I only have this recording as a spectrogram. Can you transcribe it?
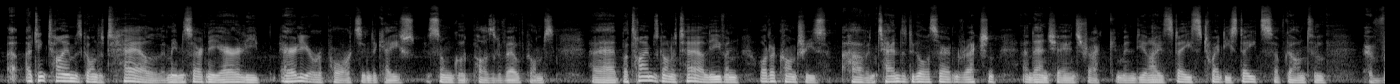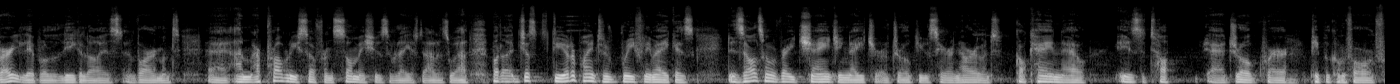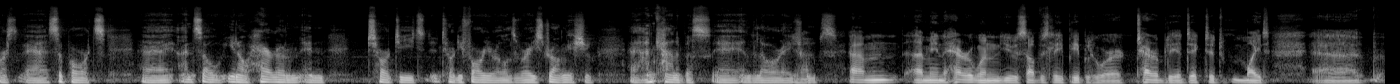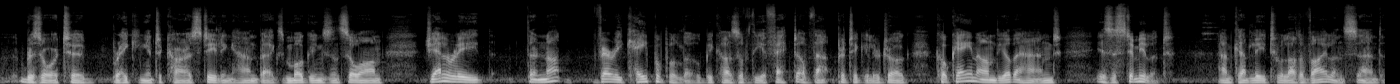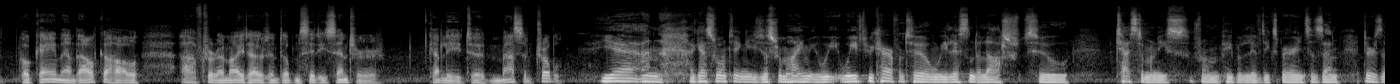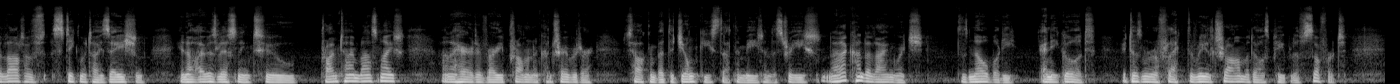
I think time is going to tell. I mean, certainly early earlier reports indicate some good positive outcomes, uh, but time is going to tell. Even other countries have intended to go a certain direction and then change track. I mean, the United States, twenty states have gone to a very liberal legalised environment uh, and are probably suffering some issues related to that as well. But uh, just the other point to briefly make is there's also a very changing nature of drug use here in Ireland. Cocaine now is the top uh, drug where mm. people come forward for uh, supports. Uh, and so, you know, heroin in 30 34 year olds, a very strong issue, uh, and cannabis uh, in the lower age yeah. groups. Um, I mean, heroin use, obviously, people who are terribly addicted might uh, resort to breaking into cars, stealing handbags, muggings, and so on. Generally, they're not very capable, though, because of the effect of that particular drug. Cocaine, on the other hand, is a stimulant and can lead to a lot of violence. And cocaine and alcohol after a night out in Dublin city centre can lead to massive trouble. Yeah, and I guess one thing you just remind me, we, we have to be careful too, and we listened a lot to testimonies from people lived experiences, and there's a lot of stigmatization. You know, I was listening to Primetime last night, and I heard a very prominent contributor talking about the junkies that they meet in the street. Now, that kind of language does nobody any good. It doesn't reflect the real trauma those people have suffered.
